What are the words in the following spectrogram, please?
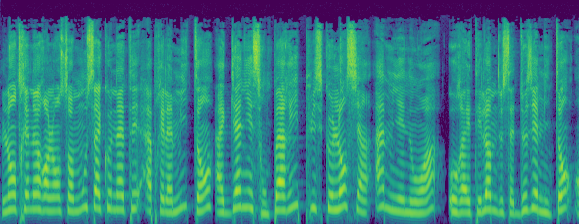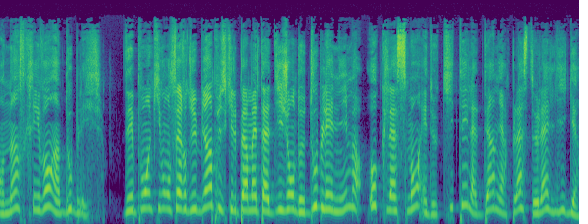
L'entraîneur en lançant Moussa Konaté après la mi-temps a gagné son pari puisque l'ancien Amiénois aura été l'homme de cette deuxième mi-temps en inscrivant un doublé. Des points qui vont faire du bien puisqu'ils permettent à Dijon de doubler Nîmes au classement et de quitter la dernière place de la Ligue.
